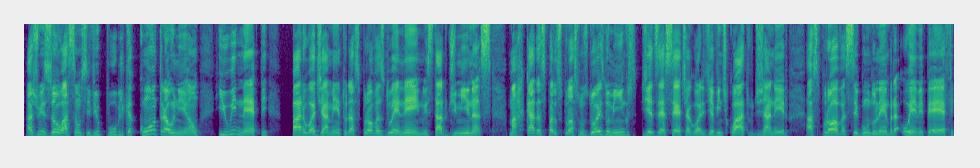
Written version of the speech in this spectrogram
ajuizou a ação civil pública contra a União e o INEP para o adiamento das provas do Enem no estado de Minas. Marcadas para os próximos dois domingos, dia 17 agora e dia 24 de janeiro, as provas, segundo lembra o MPF,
